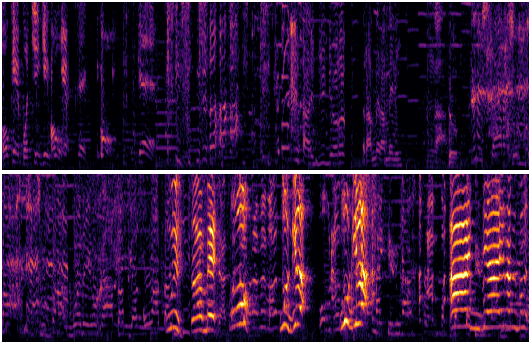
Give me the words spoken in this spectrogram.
Okay, Bojinki. Go. Okay. Go. Okay. Anjing jorok. Rame rame nih. Enggak. Tuh. Buset, sumpah, sumpah, gua nengok ke atas gak kuat. Wih, rame. Uh, Rame banget. wah gila. Oh. Wah gila. Anjay, rame banget.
